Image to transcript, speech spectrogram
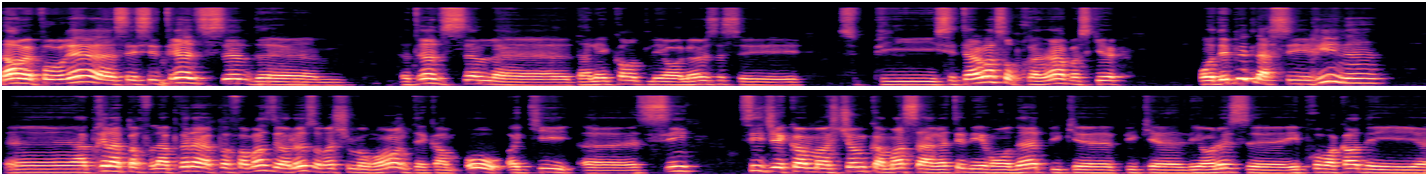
Non, mais pour vrai, c'est très difficile de. Très difficile d'aller contre les Oilers. c'est- Puis c'est tellement surprenant parce que au début de la série, là, après, la, après la performance des Oilers au match numéro 1, on était comme Oh, OK, si, si Jacob Mostrom commence à arrêter des rondelles puis que, puis que les euh, encore des,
